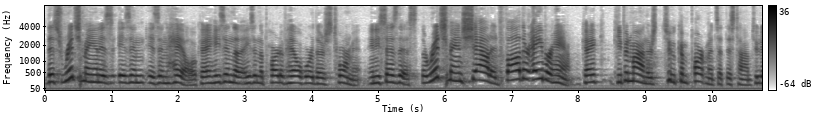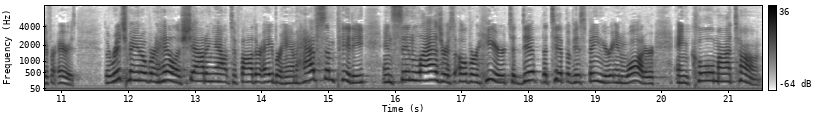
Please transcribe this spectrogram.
This rich man is, is, in, is in hell, okay? He's in, the, he's in the part of hell where there's torment. And he says this The rich man shouted, Father Abraham, okay? Keep in mind, there's two compartments at this time, two different areas. The rich man over in hell is shouting out to Father Abraham, Have some pity and send Lazarus over here to dip the tip of his finger in water and cool my tongue.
